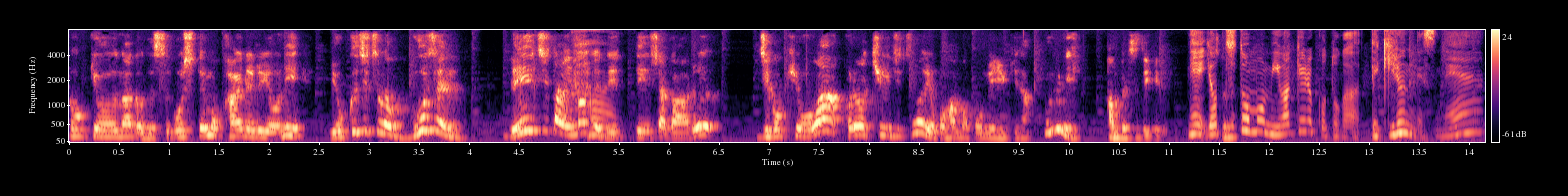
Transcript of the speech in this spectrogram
東京などで過ごしても帰れるように、翌日の午前0時台までで電車がある時刻表は、これは休日の横浜方面行きだというふうに判別できる。ね、4つとも見分けることができるんですね。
